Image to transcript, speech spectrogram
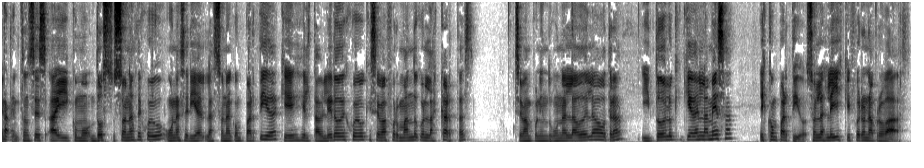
Exactamente. Entonces hay como dos zonas de juego. Una sería la zona compartida, que es el tablero de juego que se va formando con las cartas. Se van poniendo una al lado de la otra. Y todo lo que queda en la mesa es compartido. Son las leyes que fueron aprobadas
